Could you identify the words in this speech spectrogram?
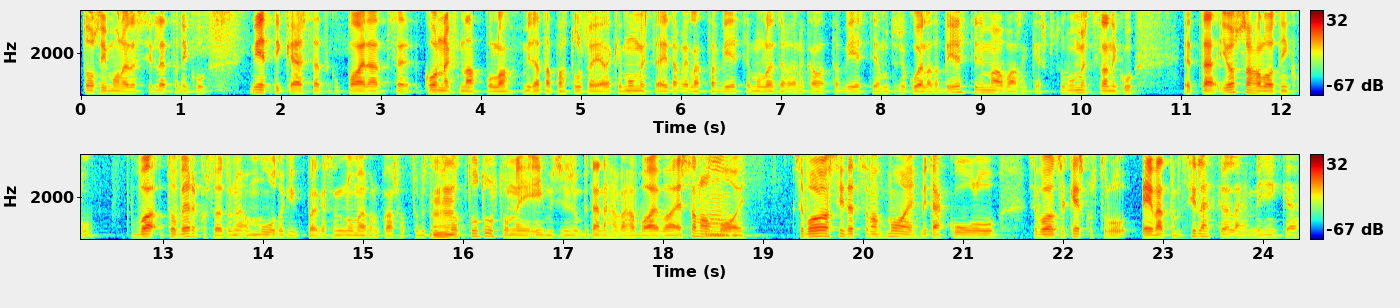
tosi monelle sille, että niinku miettikää sitä, että kun painat se connect-nappula, mitä tapahtuu sen jälkeen. Mun mielestä ei tarvitse laittaa viestiä, mulla ei tarvitse ainakaan laittaa viestiä, mutta jos joku ei laita viestiä, niin mä oon vaan sen keskustelun. Mun mielestä sillä niinku, että jos sä haluat niinku va, tuo verkostoituminen on muutakin kuin pelkästään numeron kasvattamista. Mm-hmm. Jos haluat tutustua niihin ihmisiin, niin sun pitää nähdä vähän vaivaa. Ei sanoa mm. moi. Se voi olla siitä, että sanot moi, mitä kuuluu. Se voi olla, että se keskustelu ei välttämättä sillä hetkellä lähde mihinkään,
